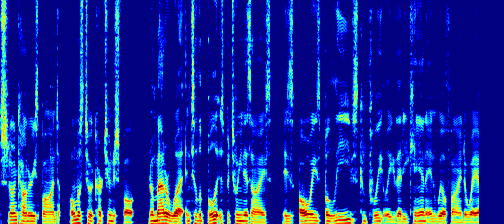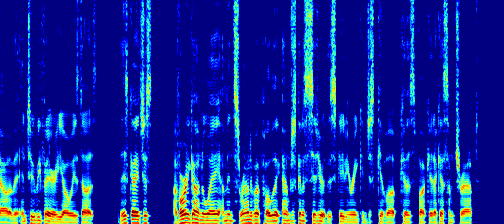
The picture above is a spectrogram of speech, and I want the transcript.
Sean Connery's Bond, almost to a cartoonish fault, no matter what, until the bullet is between his eyes, is always believes completely that he can and will find a way out of it. And to be fair, he always does. This guy just, I've already gotten away. I'm in surrounded by public. I'm just gonna sit here at this skating rink and just give up because fuck it. I guess I'm trapped.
